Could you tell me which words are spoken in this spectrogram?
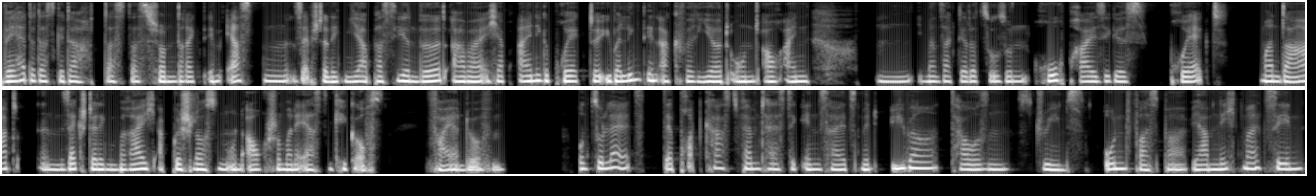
Wer hätte das gedacht, dass das schon direkt im ersten selbstständigen Jahr passieren wird? Aber ich habe einige Projekte über LinkedIn akquiriert und auch ein, hm, man sagt ja dazu, so ein hochpreisiges Projektmandat im sechsstelligen Bereich abgeschlossen und auch schon meine ersten Kickoffs feiern dürfen. Und zuletzt der Podcast Fantastic Insights mit über 1000 Streams. Unfassbar. Wir haben nicht mal zehn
